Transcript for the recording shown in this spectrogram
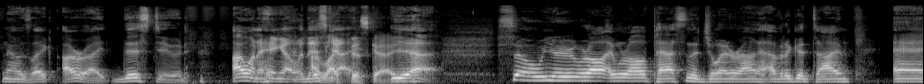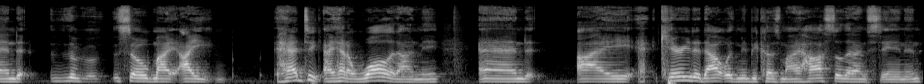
and I was like, all right, this dude, I want to hang out with this like guy. this guy, yeah. yeah. So we're we're all and we're all passing the joint around, having a good time, and the so my I had to I had a wallet on me, and I carried it out with me because my hostel that I'm staying in,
